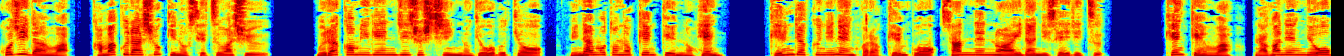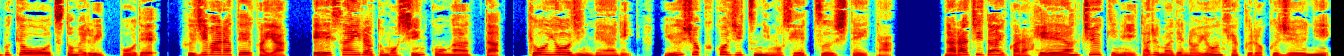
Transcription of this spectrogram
古事談は鎌倉初期の説話集。村上源氏出身の行部教、源の県県の変。権略2年から憲法3年の間に成立。県県は長年行部教を務める一方で、藤原定家や英才らとも親交があった教養人であり、有職古実にも精通していた。奈良時代から平安中期に至るまでの462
